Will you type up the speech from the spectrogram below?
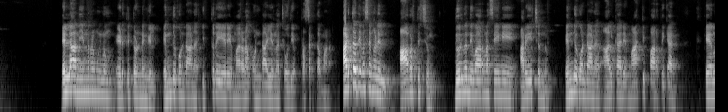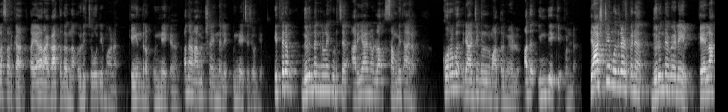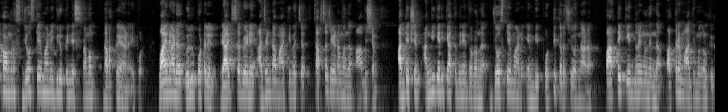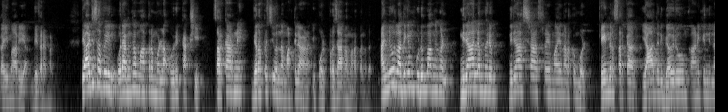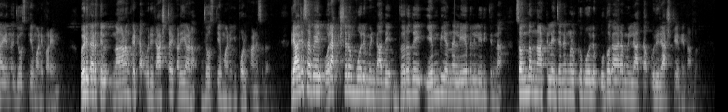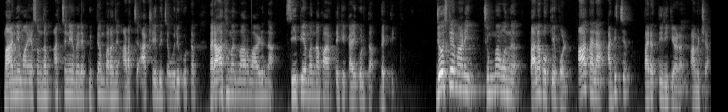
എല്ലാ നിയന്ത്രണങ്ങളും എടുത്തിട്ടുണ്ടെങ്കിൽ എന്തുകൊണ്ടാണ് ഇത്രയേറെ മരണം ഉണ്ടായി എന്ന ചോദ്യം പ്രസക്തമാണ്. അടുത്ത ദിവസങ്ങളിൽ ആവർത്തിച്ചും ദുരന്ത നിവാരണ സേനയെ അറിയിച്ചെന്നും എന്തുകൊണ്ടാണ് ആൾക്കാരെ മാറ്റിപ്പാർപ്പിക്കാൻ കേരള സർക്കാർ തയ്യാറാകാത്തതെന്ന ഒരു ചോദ്യമാണ് കേന്ദ്രം ഉന്നയിക്കുന്നത്. അതാണ് അമിത്ഷാ ഇന്നലെ ഉന്നയിച്ച ചോദ്യം. ഇത്തരം ദുരന്തങ്ങളെ കുറിച്ച് അറിയാനുള്ള സംവിധാനം കുറവ് രാജ്യങ്ങളിൽ മാത്രമേ ഉള്ളൂ. അത് ഇന്ത്യയ്ക്ക് ഉണ്ട്. രാഷ്ട്രീയ മുതലെടുപ്പിന് ദുരന്തവേളയിൽ കേരള കോൺഗ്രസ് ജോസ് കെ മാണി ഗ്രൂപ്പിന്റെ ശ്രമം നടക്കുകയാണ് ഇപ്പോൾ. വയനാട് ഉരുൾപൊട്ടലിൽ രാജ്യസഭയുടെ അജണ്ട മാറ്റിവെച്ച് ചർച്ച ചെയ്യണമെന്ന് ആവശ്യം അധ്യക്ഷൻ അംഗീകരിക്കാത്തതിനെ തുടർന്ന് Jose K Mani M P പൊട്ടിത്തെറിച്ചു എന്നാണ് പാർട്ടി കേന്ദ്രങ്ങളിൽ നിന്ന് പത്രമാധ്യമങ്ങൾക്ക് കൈമാറിയ വിവരങ്ങൾ. രാജ്യസഭയിൽ ഒരംഗം മാത്രമുള്ള ഒരു കക്ഷി സർക്കാരിനെ വിറപ്പിച്ചു എന്ന മട്ടിലാണ് ഇപ്പോൾ പ്രചാരണം നടക്കുന്നത്. അഞ്ഞൂറിലധികം കുടുംബാംഗങ്ങൾ നിരാലംബരും നിരാശ്രാശ്രയമായി നടക്കുമ്പോൾ കേന്ദ്ര സർക്കാർ യാതൊരു ഗൗരവവും കാണിക്കുന്നില്ല എന്ന് ജോസ് കെ മാണി പറയുന്നു. ഒരു തരത്തിൽ നാണം കെട്ട ഒരു രാഷ്ട്രീയ കളിയാണ് ജോസ് കെ മാണി ഇപ്പോൾ കാണിച്ചത്. രാജ്യസഭയിൽ ഒരക്ഷരം പോലും മിണ്ടാതെ വെറുതെ എം പി എന്ന ലേബലിൽ ഇരിക്കുന്ന സ്വന്തം നാട്ടിലെ ജനങ്ങൾക്ക് പോലും ഉപകാരമില്ലാത്ത ഒരു രാഷ്ട്രീയ നേതാവ്. മാന്യമായ സ്വന്തം അച്ഛനെ വരെ കുറ്റം പറഞ്ഞ് അടച്ച് ആക്ഷേപിച്ച ഒരു കൂട്ടം നരാധമന്മാർ വാഴുന്ന സി പി എം എന്ന പാർട്ടിക്ക് കൈകൊടുത്ത വ്യക്തി. ജോസ് കെ മാണി ചുമ്മാ ഒന്ന് തല പൊക്കിയപ്പോൾ ആ തല അടിച്ച് പരത്തിയിരിക്കുകയാണ് അമിത്ഷാ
